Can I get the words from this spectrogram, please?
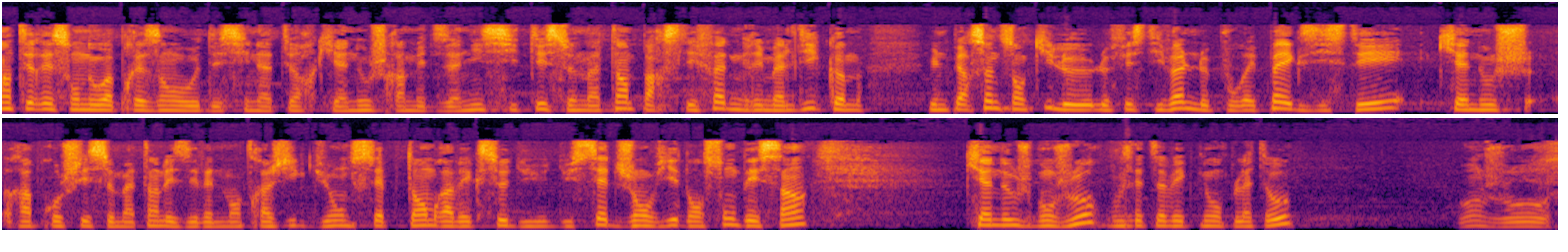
Intéressons-nous à présent au dessinateur Kianouch Ramezzani, cité ce matin par Stéphane Grimaldi comme une personne sans qui le, festival ne pourrait pas exister. Kianouch rapprochait ce matin les événements tragiques du 11 septembre avec ceux du, 7 janvier dans son dessin. Kianouch, bonjour, vous êtes avec nous en plateau. Bonjour.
